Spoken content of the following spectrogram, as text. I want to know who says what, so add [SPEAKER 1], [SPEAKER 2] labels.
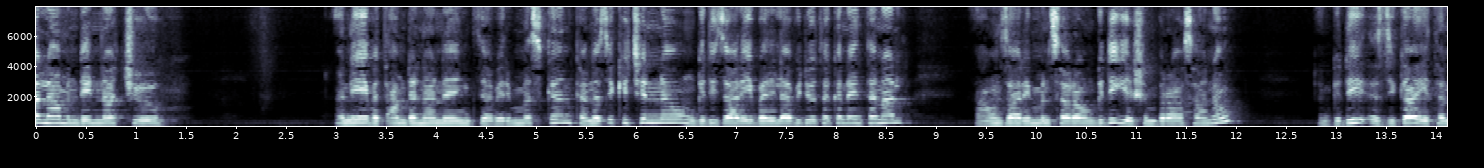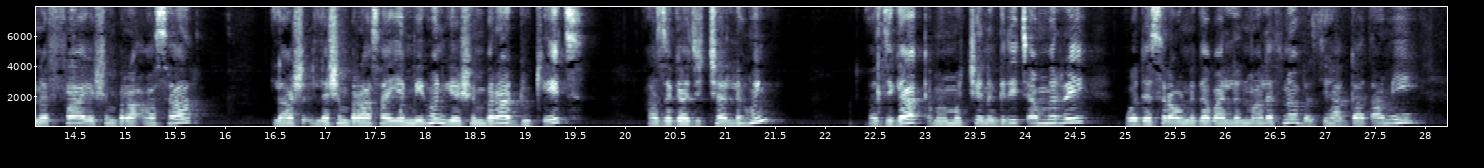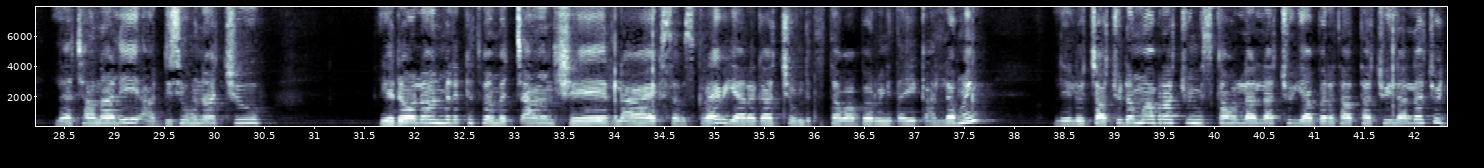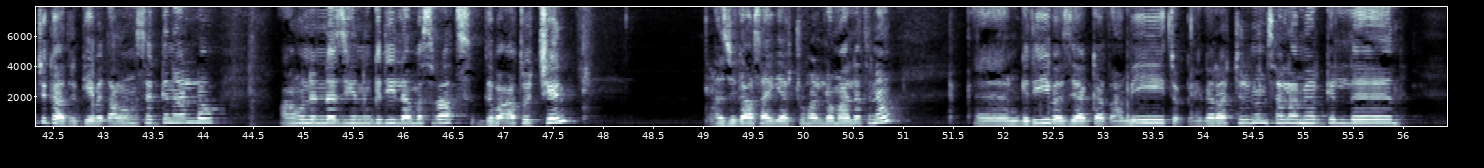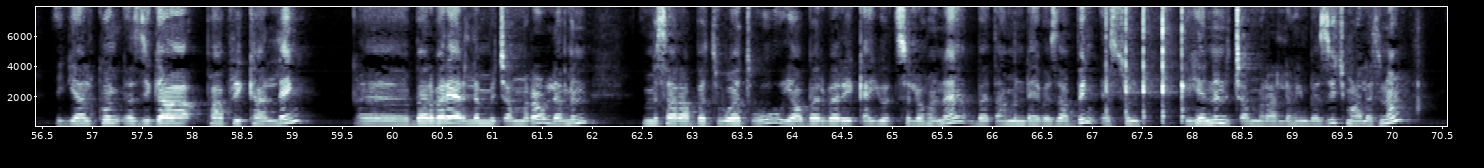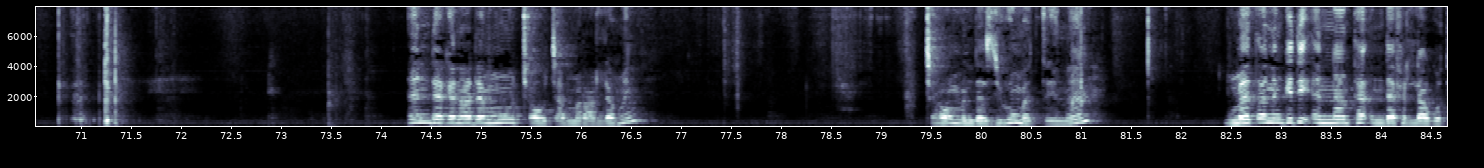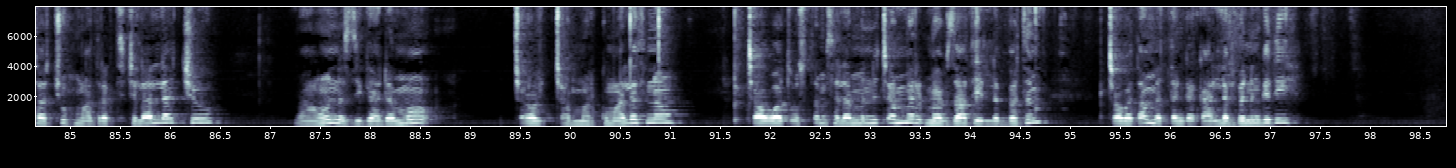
[SPEAKER 1] ሰላም እንዴት ናችሁ? እኔ በጣም ደህና ነኝ፣ እግዚአብሔር ይመስገን። ከነፂ Kitchen ነው። እንግዲህ ዛሬ በሌላ ቪዲዮ ተገናኝተናል። አሁን ዛሬ የምንሰራው እንግዲህ የሽምብራ አሳ ነው። እንግዲህ እዚህ ጋር የተነፋ የሽምብራ አሳ ለሽምብራ አሳ የሚሆን የሽምብራ ዱቄት አዘጋጅቻለሁኝ። እዚህ ጋር ቅመሞችን እንግዲህ ጨምሬ ወደ ስራው እንገባለን ማለት ነው። በዚህ አጋጣሚ ለቻናሌ አዲስ የሆናችሁ የደወሏን ምልክት በመጫን share፣ like፣ subscribe እያደረጋችሁ እንድትተባበሩኝ እጠይቃለሁኝ። ሌሎቻችሁ ደግሞ አብራችሁኝ እስካሁን ላላችሁ እያበረታታችሁኝ ላላችሁ እጅግ አድርጌ በጣም አመሰግናለሁ። አሁን እነዚህን እንግዲህ ለመስራት ግብአቶቼን እዚህ ጋር አሳያችኋለሁ ማለት ነው። እንግዲህ በዚህ አጋጣሚ ኢትዮጵያ ሀገራችንንም ሰላም ያርግልን እያልኩኝ እዚህ ጋር ፓፕሪካ አለኝ። በርበሬ አይደለም የምጨምረው፣ ለምን የምሰራበት ወጡ ያው በርበሬ ቀይ ወጥ ስለሆነ በጣም እንዳይበዛብኝ እሱን ይሄንን እጨምራለሁኝ በዚች ማለት ነው። እንደገና ደግሞ ጨው ጨምራለሁኝ። ጨውም እንደዚሁ መጥነን መጠን እንግዲህ እናንተ እንደ ፍላጎታችሁ ማድረግ ትችላላችሁ። አሁን እዚህ ጋር ደግሞ ጨው ጨመርኩ ማለት ነው። ጨው ወጥ ውስጥም ስለምንጨምር መብዛት የለበትም። ጨው በጣም መጠንቀቅ አለብን። እንግዲህ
